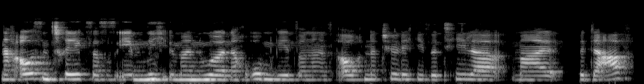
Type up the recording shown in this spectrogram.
nach außen trägst, dass es eben nicht immer nur nach oben geht, sondern es auch natürlich diese Täler mal bedarf,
